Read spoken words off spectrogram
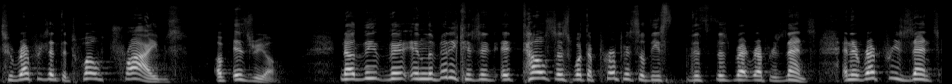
to represent the 12 tribes of Israel. Now, the, the, in Leviticus, it, it, tells us what the purpose of these, this, this bread represents. And it represents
